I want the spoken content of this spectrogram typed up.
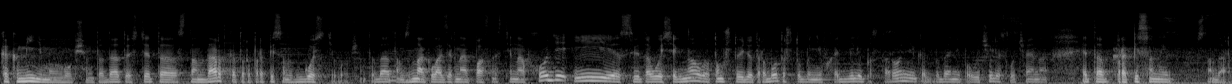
как минимум, в общем-то, да, то есть это стандарт, который прописан в ГОСТе, в общем-то, да, там знак лазерной опасности на входе и световой сигнал о том, что идет работа, чтобы не входили посторонние, как бы, да, не получили случайно. Это прописанный стандарт.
